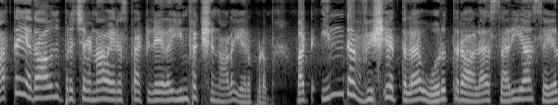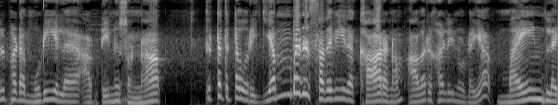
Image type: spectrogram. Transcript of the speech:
மற்ற ஏதாவது பிரச்சனைனா வைரஸ் பாக்டீரியா ஏதாவது இன்ஃபெக்ஷனால் ஏற்படும். பட் இந்த விஷயத்தில் ஒருத்தரால் சரியாக செயல்பட முடியல அப்படின்னு சொன்னால் கிட்டத்தட்ட ஒரு எண்பது சதவீத காரணம் அவர்களினுடைய மைண்டில்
